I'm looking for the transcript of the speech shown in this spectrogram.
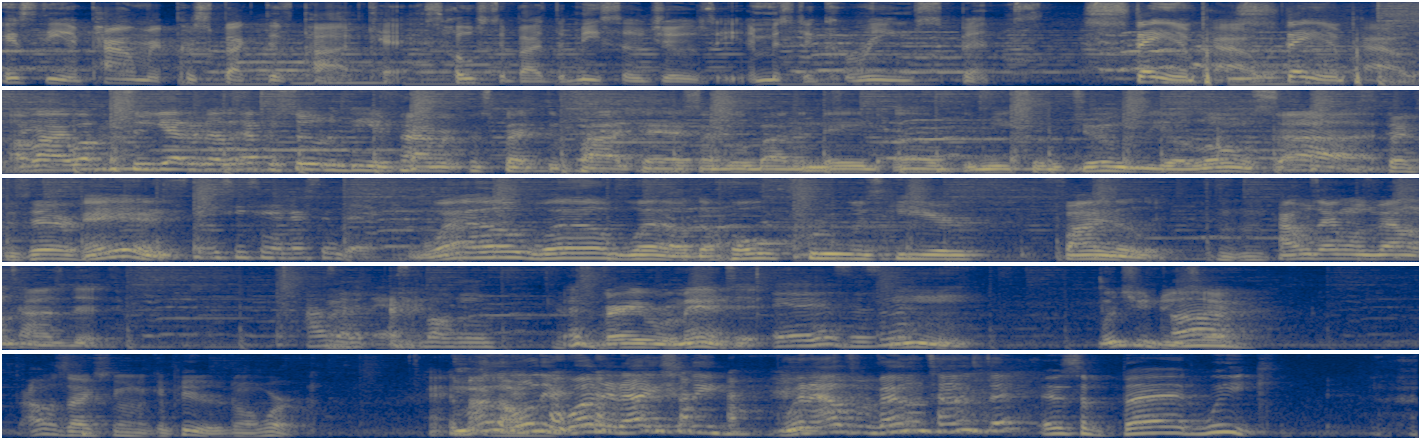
It's the Empowerment Perspective Podcast, hosted by Demiso Josie and Mr. Kareem Spence. Stay empowered. Stay empowered. All right, welcome to yet another episode of the Empowerment Perspective Podcast. I go by the name of Demiso Josie alongside Spencer's here. and Stacey Sanderson Dick. well, well, well, the whole crew is here finally. How was everyone's Valentine's Day? I was at a basketball game. That's very romantic. It is, isn't it? Mm. What'd you do, Uh, sir? I was actually on the computer doing work. Am I the only one that actually went out for Valentine's Day? It's a bad week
